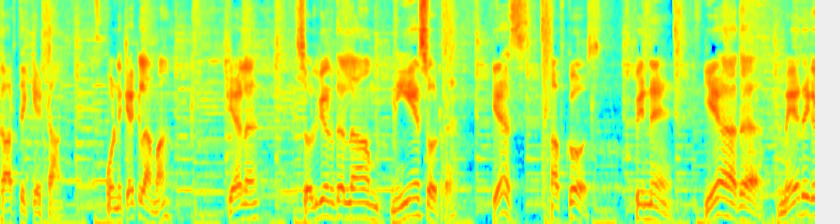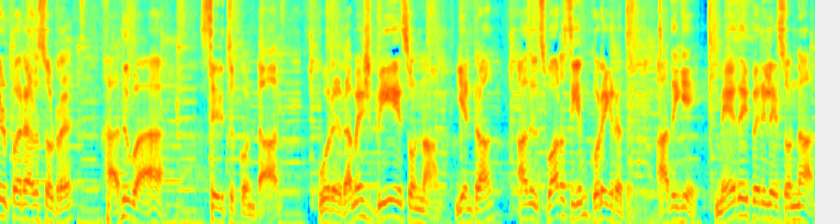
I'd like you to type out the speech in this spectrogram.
கார்த்திக் கேட்டான். ஒன்னு கேட்கலாமா? கேள. சொல்கிறதெல்லாம் நீயே சொல்ற. எஸ் அப்கோர்ஸ் பின்னே ஏன் அத மேதைகள் பெறால சொல்ற? அதுவா? சிரித்து கொண்டான் ஒரு ரமேஷ் பிஏ சொன்னான் என்றால் அதில் சுவாரஸ்யம் குறைகிறது. அதையே மேதை பெரிலே சொன்னால்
